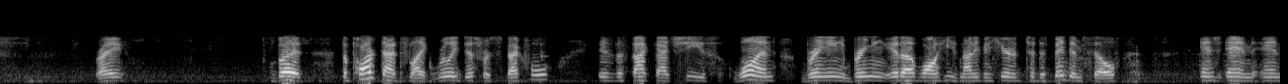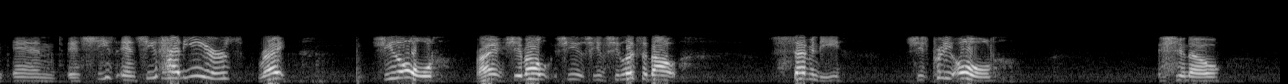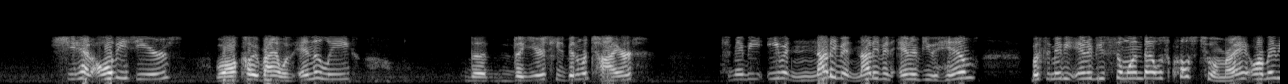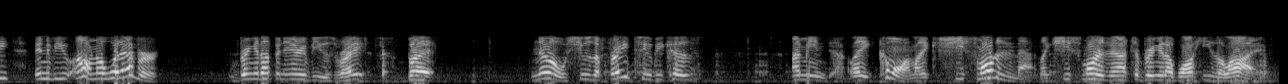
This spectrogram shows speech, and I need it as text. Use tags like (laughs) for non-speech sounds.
right? But the part that's like really disrespectful is the fact that she's one bringing bringing it up while he's not even here to defend himself and and and and and she's and she's had years, right? She's old, right? She about she she she looks about seventy. She's pretty old. (laughs) You know, she had all these years while Kobe Bryant was in the league. The the years he's been retired to maybe even not even not even interview him, but to maybe interview someone that was close to him, right? Or maybe interview I don't know whatever bring it up in interviews, right? But no, she was afraid to because I mean, like, come on, like she's smarter than that. Like she's smarter than that to bring it up while he's alive,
